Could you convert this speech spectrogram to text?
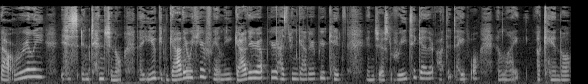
that really is intentional that you can gather with your family, gather up your husband, gather up your kids, and just read together at the table and light a candle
